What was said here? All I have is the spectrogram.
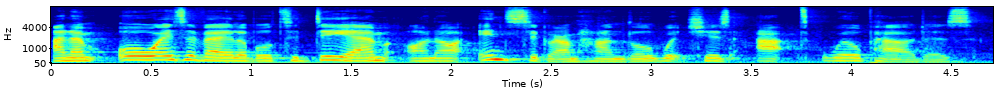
And I'm always available to DM on our Instagram handle, which is at willpowders.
